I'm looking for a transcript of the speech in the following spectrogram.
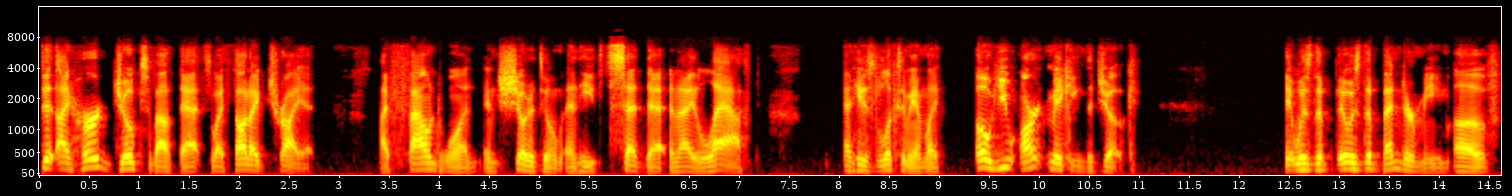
did I heard jokes about that, so I thought I'd try it. I found one and showed it to him, and he said that, and I laughed, and he just looks at me. I'm like, "Oh, you aren't making the joke." It was the it was the Bender meme of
